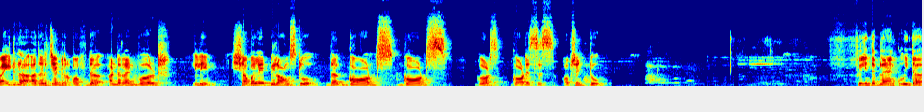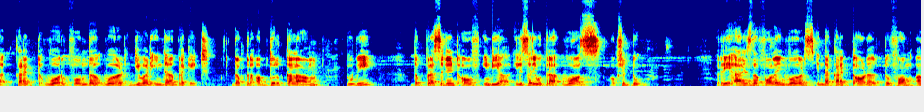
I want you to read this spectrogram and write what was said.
Write the other gender of the underline word ಇಲ್ಲಿ ಶಬಲೆ belongs to the gods gods gods goddess option two fill in the blank with the correct work from the word given in the bracket doctor Abdul Kalam to be the president of India ಇಲ್ಲಿ ಸರಿ ಉತ್ತರ was option two rearrange the following words in the correct order to form a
